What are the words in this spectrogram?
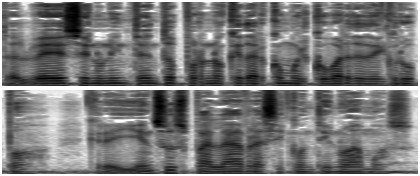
Tal vez en un intento por no quedar como el cobarde del grupo, creí en sus palabras y continuamos.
